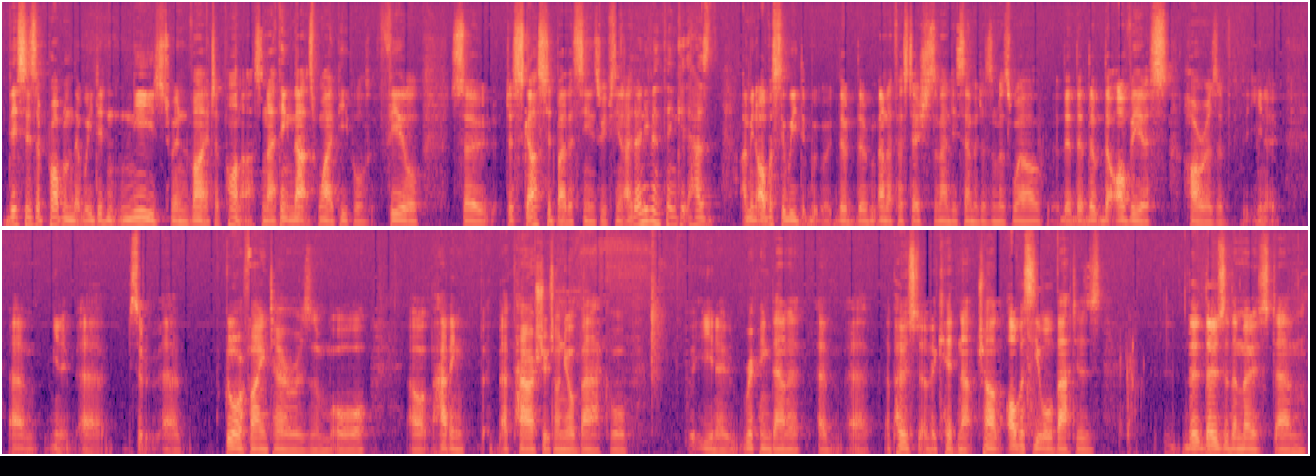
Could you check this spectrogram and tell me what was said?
This is a problem that we didn't need to invite upon us. And I think that's why people feel so disgusted by the scenes we've seen. I don't even think it has, I mean, obviously we, the, the manifestations of anti-Semitism as well, the, the, the, the obvious horrors of, you know, um, you know, uh, sort of uh, glorifying terrorism or, or having a parachute on your back or you know, ripping down a, a, a- poster of a kidnapped child. Obviously, all that is, th- those are the most um,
